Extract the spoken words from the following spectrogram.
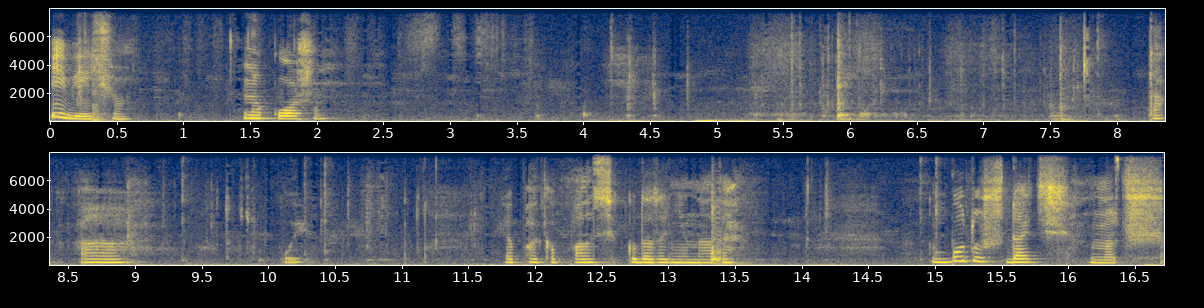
И вечер на коже. Так, а... Ой. Я покопался куда-то не надо. Буду ждать ночь.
